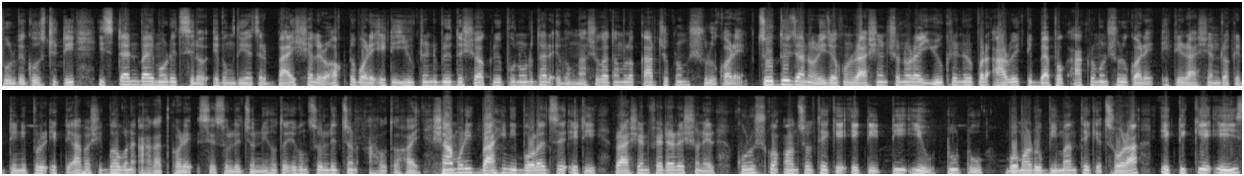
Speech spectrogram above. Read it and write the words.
পূর্বে গোষ্ঠীটি স্ট্যান্ড বাই মোডে ছিল এবং দুই হাজার বাইশ সালের অক্টোবরে এটি ইউক্রেনের বিরুদ্ধে সক্রিয় পুনরুদ্ধার এবং নাশকতামূলক কার্যক্রম শুরু করে। চোদ্দই জানুয়ারি যখন রাশিয়ান সৈন্যরা ইউক্রেনের উপর আরও একটি ব্যাপক আক্রমণ শুরু করে, একটি রাশিয়ান রকেট ডিনিপুরের একটি আবাসিক ভবনে আঘাত করে। ছেচল্লিশ জন নিহত এবং চল্লিশ জন আহত হয়। সামরিক বাহিনী বলে যে এটি রাশিয়ান ফেডারেশনের কুরুস্ক অঞ্চল থেকে একটি টিইউ টু টু বোমারু বিমান থেকে ছোড়া একটি K H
